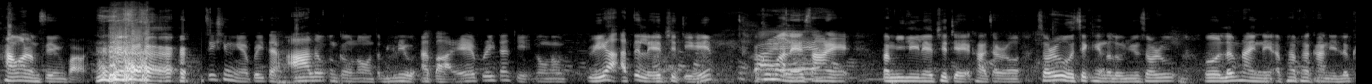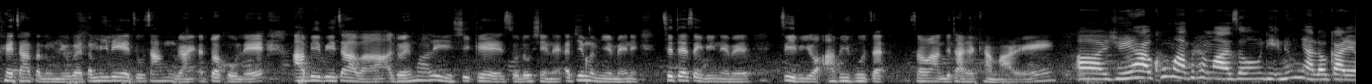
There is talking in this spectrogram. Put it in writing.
crown ကတော့မစင်ဘူးပါကြည့်ရှင်ရဲ့ပြိတ္တအားလုံးအကုန်လုံးသမီးလေးကိုအပ်ပါတယ်ပြိတ္တတွေအကုန်လုံးရွေးကအစ်စ်လည်းဖြစ်တယ်အခုမှလည်းစားတဲ့ သမီးလေးလည်းဖြစ်တဲ့အခါကျတော့ sorry ကိုချစ်ခင်တယ်လို့မျိုး sorry ဟိုလုံနိုင်တဲ့အဖက်ဖက်ကနေလုတ်ခဲကြတယ်လို့မျိုးပဲသမီးလေးရဲ့စူးစမ်းမှုတိုင်းအတွက်ကိုလည်းအားပေးပေးကြပါအလွဲမှားလေးရှိခဲ့တယ်ဆိုလို့ရှိရင်လည်းအပြစ်မမြင်မဲနဲ့ချစ်တဲ့စိတ်လေးနဲ့ပဲကြည့်ပြီးတော့အားပေးဖို့သက်ဆောရမြတ်တာရက်ခံပါတယ်အာရွေးကအခုမှပထမဆုံးဒီအနုပညာလောကတွေ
